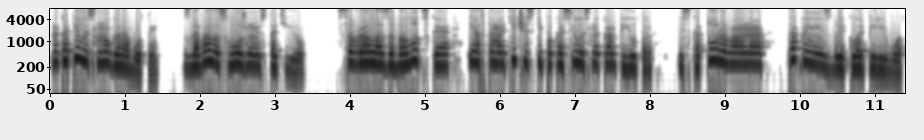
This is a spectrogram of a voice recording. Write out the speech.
накопилось много работы. Сдавала сложную статью. Соврала Заболоцкая и автоматически покосилась на компьютер, из которого она так и не извлекла перевод.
